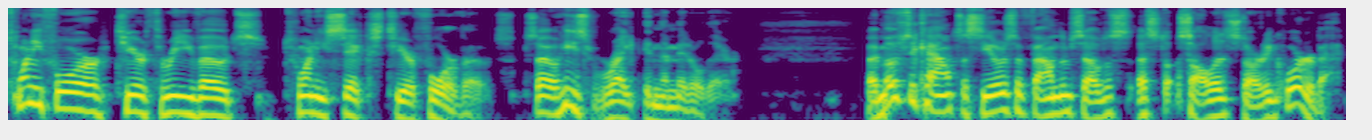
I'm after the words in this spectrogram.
24 tier three votes, 26 tier four votes. So he's right in the middle there. By most accounts, the Steelers have found themselves a st- solid starting quarterback.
